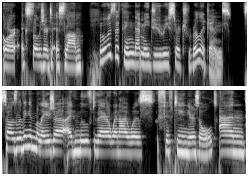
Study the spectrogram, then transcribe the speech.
or exposure to Islam. What was the thing that made you research religions? So I was living in Malaysia. I'd moved there when I was 15 years old. And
